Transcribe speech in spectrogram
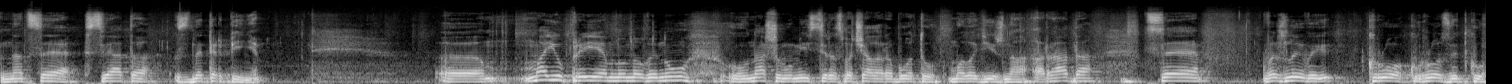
на це свято з нетерпінням. Е, Маю приємну новину. У нашому місті розпочала роботу молодіжна рада. Це важливий крок у розвитку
